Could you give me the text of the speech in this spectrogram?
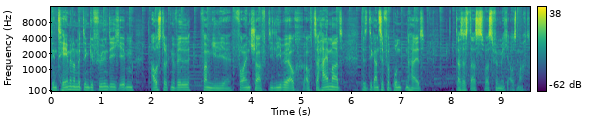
den Themen und mit den Gefühlen, die ich eben ausdrücken will. Familie, Freundschaft, die Liebe auch, auch zur Heimat, die ganze Verbundenheit. Das ist das, was für mich ausmacht.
